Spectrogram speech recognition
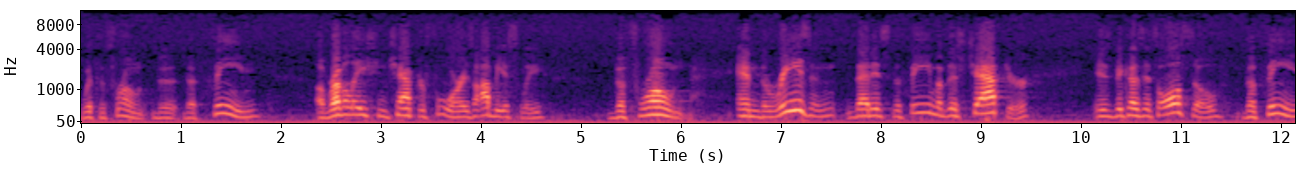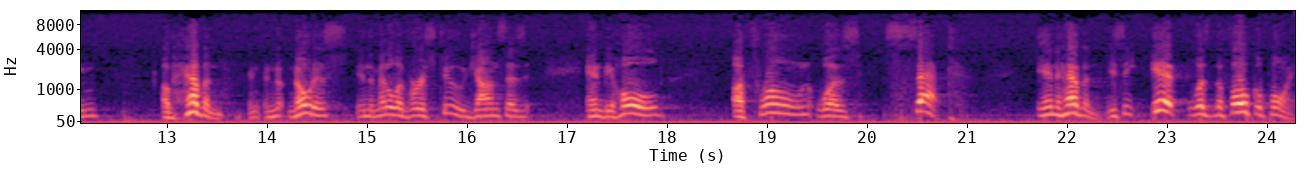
with the throne. The, the theme of Revelation chapter 4 is obviously the throne. And the reason that it's the theme of this chapter is because it's also the theme of heaven. Notice in the middle of verse 2, John says, And behold, a throne was set in heaven. You see, it was the focal point,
